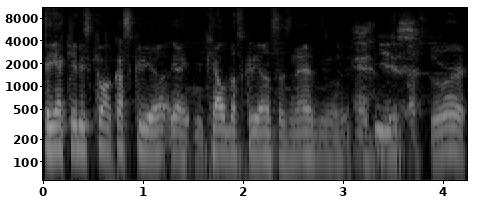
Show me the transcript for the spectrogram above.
tem aqueles que, com as crianças, é, que é o das crianças, né? É, isso. Pastor.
